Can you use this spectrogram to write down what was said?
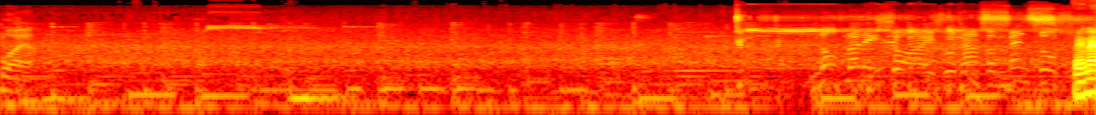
player. Not many sides would have the mental ไปไหน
